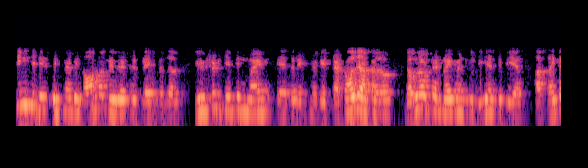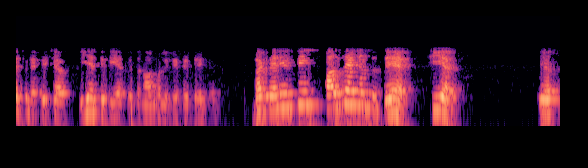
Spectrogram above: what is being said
think it, is, it may be normal related great vessel, you should keep in mind either it may be of Fallot, double outlet right ventricle VSDPS or tricuspid atresia VSDPS with a normal related great vessel. But when you see pulsations there, here, here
